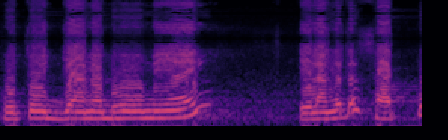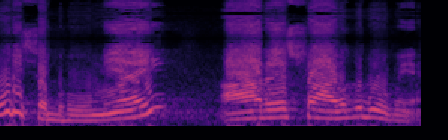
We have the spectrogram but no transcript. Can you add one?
පුතුජන භූමියයි ඊළඟට සත්පුරිස භූමියයි ආර්ය ශ්‍රාවක භූමියයි.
